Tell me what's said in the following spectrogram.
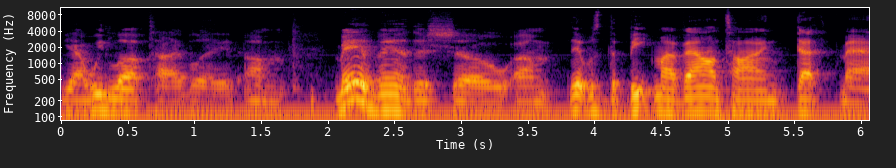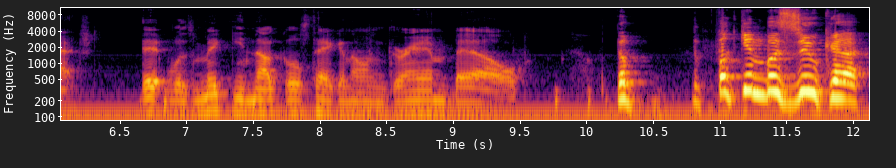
yeah, we love Ty Blade. Um, main event of this show, um, it was the Beat My Valentine death match. It was Mickey Knuckles taking on Graham Bell. The the fucking bazooka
